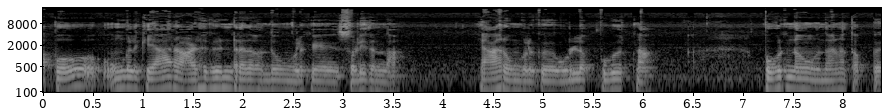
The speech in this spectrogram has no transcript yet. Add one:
அப்போது உங்களுக்கு யார் அழகுன்றதை வந்து உங்களுக்கு சொல்லி தந்தான் யார் உங்களுக்கு உள்ளே புகுட்டினா? புகுட்டினவங்க தானே தப்பு.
